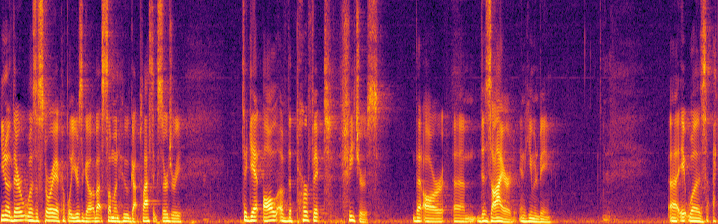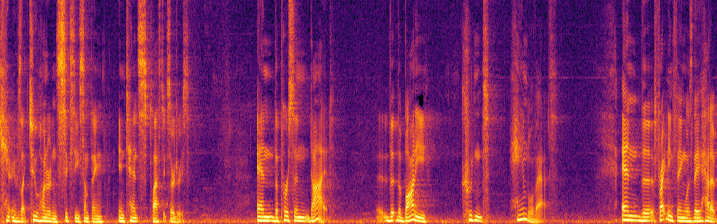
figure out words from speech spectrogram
You know, there was a story a couple years ago about someone who got plastic surgery to get all of the perfect features that are um, desired in a human being. Uh, it was, I can't, it was like 260 something intense plastic surgeries. And the person died. The, the body couldn't handle that. And the frightening thing was they had a,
